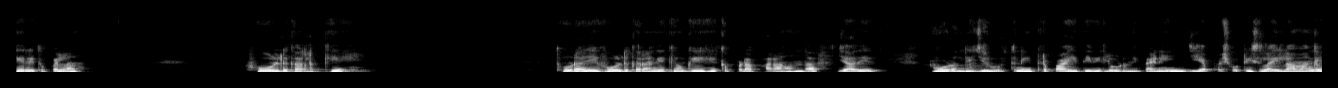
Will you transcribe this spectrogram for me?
ਘੇਰੇ ਤੋਂ ਪਹਿਲਾਂ ਫੋਲਡ ਕਰਕੇ ਥੋੜਾ ਜਿਹਾ ਫੋਲਡ ਕਰਾਂਗੇ, ਕਿਉਂਕਿ ਇਹ ਕੱਪੜਾ ਭਾਰਾ ਹੁੰਦਾ, ਜ਼ਿਆਦਾ ਮੋੜਨ ਦੀ ਜ਼ਰੂਰਤ ਨਹੀਂ, ਤਰਪਾਈ ਦੀ ਵੀ ਲੋੜ ਨਹੀਂ ਪੈਣੀ, ਜੇ ਆਪਾਂ ਛੋਟੀ ਸਿਲਾਈ ਲਾਵਾਂਗੇ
